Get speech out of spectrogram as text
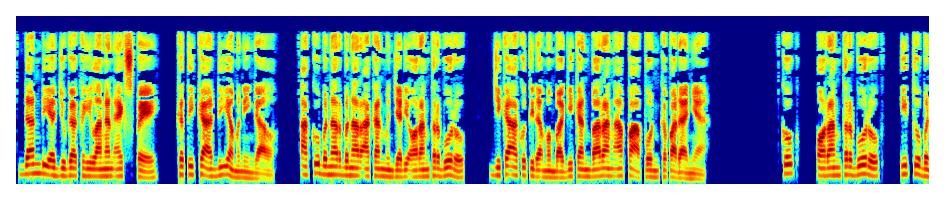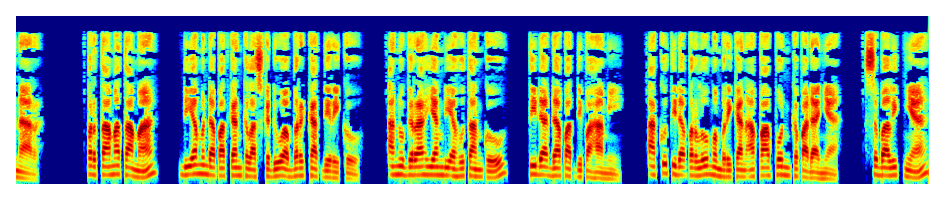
Dan dia juga kehilangan XP, ketika dia meninggal. Aku benar-benar akan menjadi orang terburuk, jika aku tidak membagikan barang apa pun kepadanya. Cook, orang terburuk, itu benar. Pertama-tama, dia mendapatkan kelas kedua berkat diriku. Anugerah yang dia hutangku, tidak dapat dipahami. Aku tidak perlu memberikan apa pun kepadanya. Sebaliknya,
